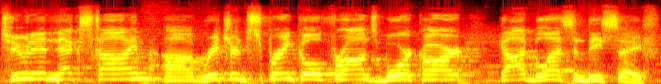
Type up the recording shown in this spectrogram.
Tune in next time. Uh, Richard Sprinkle, Franz Borghardt. God bless and be safe.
